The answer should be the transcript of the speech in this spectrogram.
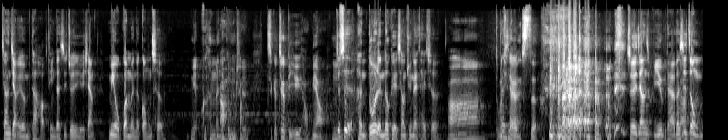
这样讲有点不太好听，但是就是有点像没有关门的公车，没有关门的公车，啊这个这个比喻好妙。哦嗯。就是很多人都可以上去那台车，啊！怎么听起来有点色？所以这样子比喻不太好，但是这种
